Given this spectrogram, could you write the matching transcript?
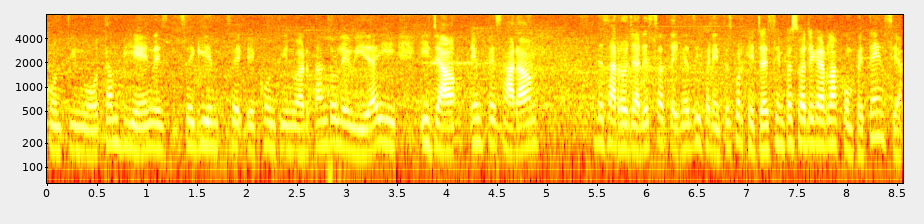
continuó también es seguir, eh, continuar dándole vida y, ya empezar a desarrollar estrategias diferentes porque ya sí empezó a llegar la competencia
